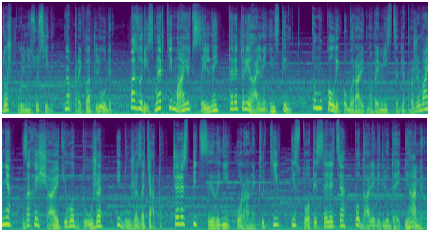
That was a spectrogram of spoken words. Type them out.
дошкульні сусіди, наприклад, люди. Пазурі смерті мають сильний територіальний інстинкт, тому, коли обирають нове місце для проживання, захищають його дуже і дуже затято. Через підсилені органи чуттів істоти селяться подалі від людей і гаміру.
